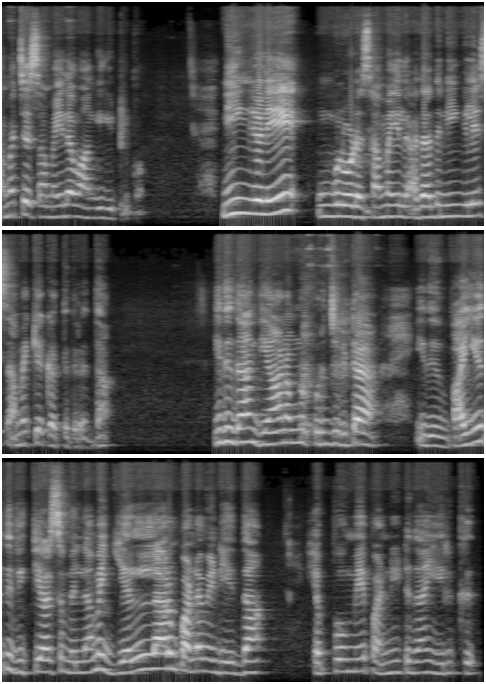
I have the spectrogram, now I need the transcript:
சமைச்ச சமையலை வாங்கிக்கிட்டு இருக்கோம். நீங்களே உங்களோட சமையல் அதாவது நீங்களே சமைக்க கற்றுக்கிறது தான். இதுதான் தியானம்னு புரிஞ்சுக்கிட்டா இது வயது வித்தியாசம் இல்லாமல் எல்லாரும் பண்ண வேண்டியது தான். எப்பவுமே பண்ணிட்டு தான் இருக்குது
